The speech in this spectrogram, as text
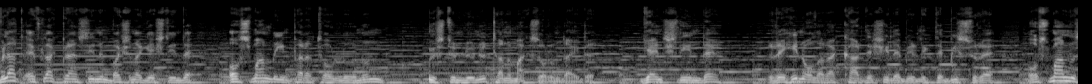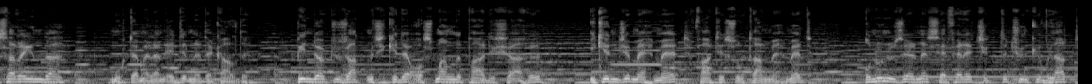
Vlad Eflak Prensliğinin başına geçtiğinde Osmanlı İmparatorluğu'nun üstünlüğünü tanımak zorundaydı. Gençliğinde rehin olarak kardeşiyle birlikte bir süre Osmanlı Sarayı'nda muhtemelen Edirne'de kaldı. 1462'de Osmanlı Padişahı 2. Mehmet, Fatih Sultan Mehmet onun üzerine sefere çıktı çünkü Vlad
